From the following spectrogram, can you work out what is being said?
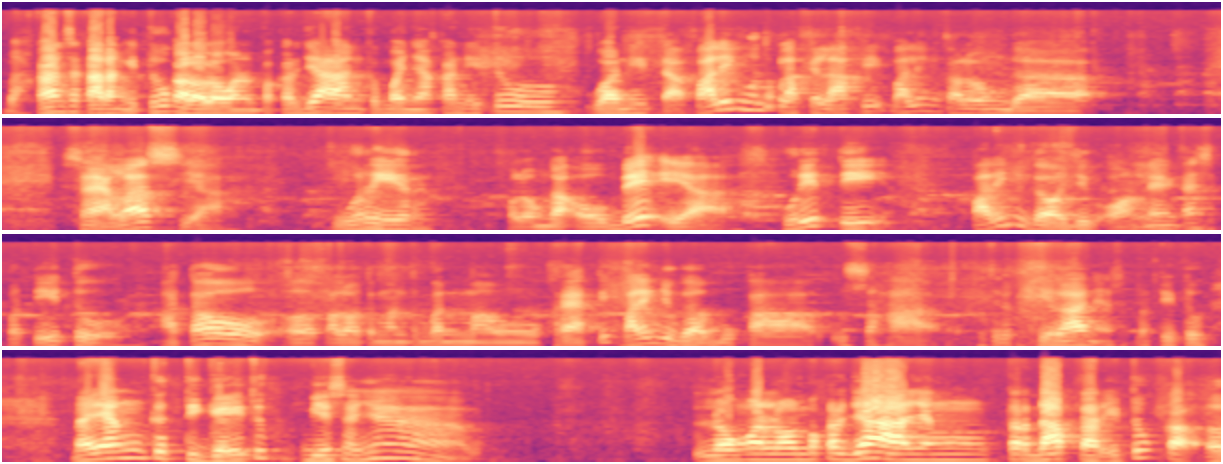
Bahkan sekarang itu kalau lowongan pekerjaan kebanyakan itu wanita. Paling untuk laki-laki paling kalau nggak sales ya kurir. Kalau nggak OB ya security. Paling juga wajib online kan seperti itu. Atau e, kalau teman-teman mau kreatif paling juga buka usaha kecil-kecilan ya seperti itu. Nah yang ketiga itu biasanya lowongan-lowongan pekerjaan yang terdaftar itu ke, e,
